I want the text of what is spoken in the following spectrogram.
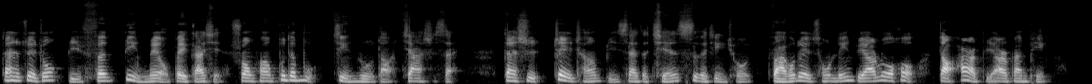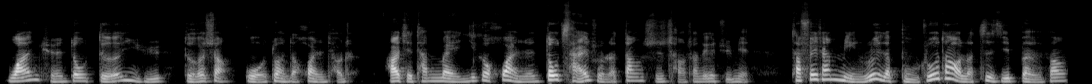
但是最终比分并没有被改写，双方不得不进入到加时赛。但是这场比赛的前四个进球，法国队从零比二落后到二比二扳平，完全都得益于德尚果断的换人调整，而且他每一个换人都踩准了当时场上的一个局面。他非常敏锐地捕捉到了自己本方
